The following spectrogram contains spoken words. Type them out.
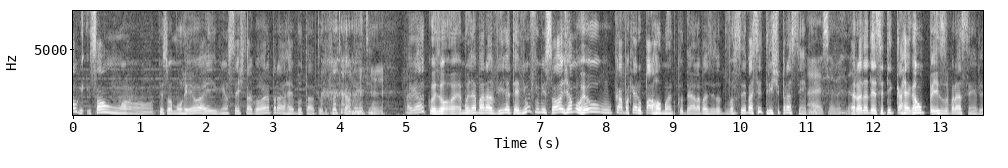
alguém- só uma pessoa morreu, aí vinha o sexto agora pra rebutar tudo praticamente. Aquela coisa, é Mulher Maravilha teve um filme só, já morreu o cabo que era o par romântico dela, mas você vai ser triste pra sempre. É, isso é verdade. Herói da DC tem que carregar um peso pra sempre.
